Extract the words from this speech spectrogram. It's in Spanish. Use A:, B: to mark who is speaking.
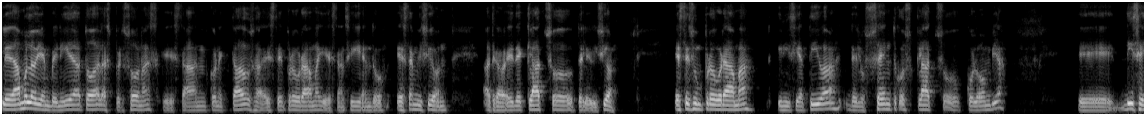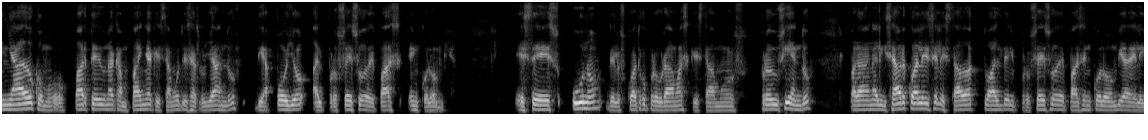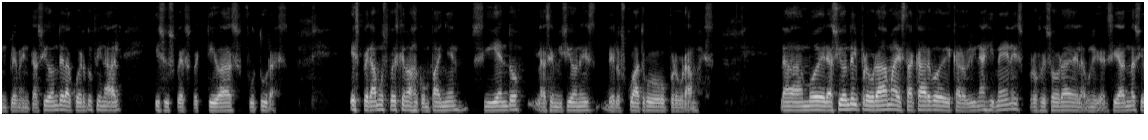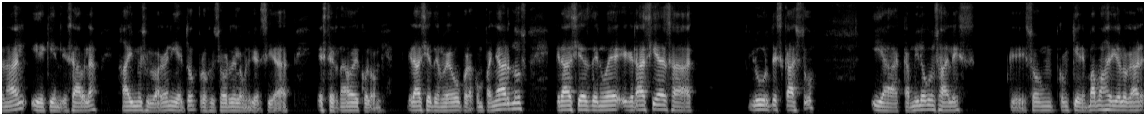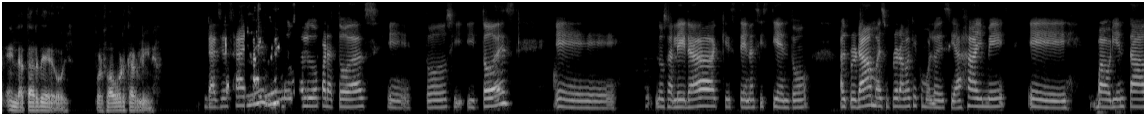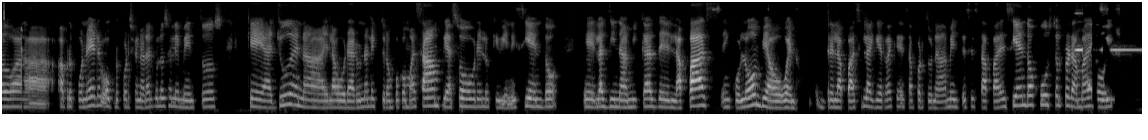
A: Le damos la bienvenida a todas las personas que están conectados a este programa y están siguiendo esta emisión a través de Claxo Televisión. Este es un programa, iniciativa de los centros Claxo Colombia, eh, diseñado como parte de una campaña que estamos desarrollando de apoyo al proceso de paz en Colombia. Este es uno de los cuatro programas que estamos produciendo para analizar cuál es el estado actual del proceso de paz en Colombia, de la implementación del acuerdo final y sus perspectivas futuras. Esperamos pues que nos acompañen siguiendo las emisiones de los cuatro programas. La moderación del programa está a cargo de Carolina Jiménez, profesora de la Universidad Nacional, y de quien les habla, Jaime Zulvaga Nieto, profesor de la Universidad Externado de Colombia. Gracias de nuevo por acompañarnos. Gracias, de gracias a Lourdes Castro y a Camilo González, que son con quienes vamos a dialogar en la tarde de hoy. Por favor, Carolina.
B: Gracias, Jaime. Un saludo para todas, eh, todos y, todas. Eh, nos alegra que estén asistiendo al programa. Es un programa que, como lo decía Jaime, eh, va orientado a, proponer o proporcionar algunos elementos que ayuden a elaborar una lectura un poco más amplia sobre lo que viene siendo eh, las dinámicas de la paz en Colombia o bueno, entre la paz y la guerra que desafortunadamente se está padeciendo. Justo el programa de hoy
